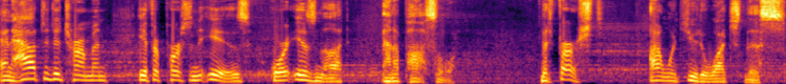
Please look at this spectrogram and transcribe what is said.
and how to determine if a person is or is not an apostle. But first, I want you to watch this.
